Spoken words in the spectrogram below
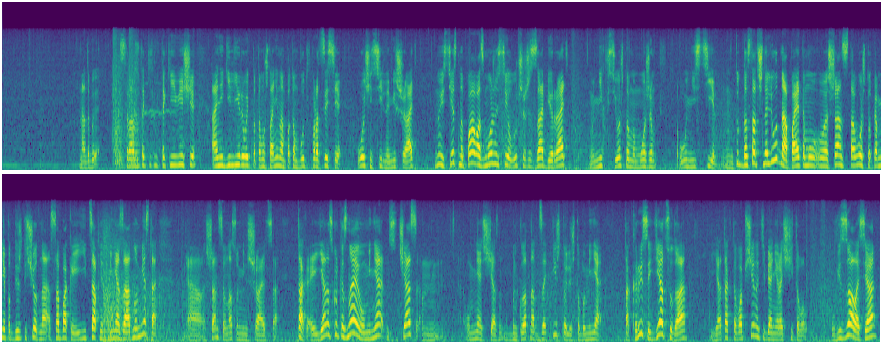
Надо бы сразу таких, такие вещи аннигилировать, потому что они нам потом будут в процессе очень сильно мешать. Ну, естественно, по возможности лучше же забирать у них все, что мы можем унести. Тут достаточно людно, поэтому э, шанс того, что ко мне подбежит еще одна собака и цапнет меня за одно место, э, шансы у нас уменьшаются. Так, э, я насколько знаю, у меня сейчас... У меня сейчас... Блин, куда-то надо зайти, что ли, чтобы меня... Так, крыса, иди отсюда, а. Я так-то вообще на тебя не рассчитывал. Увязалась, а?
